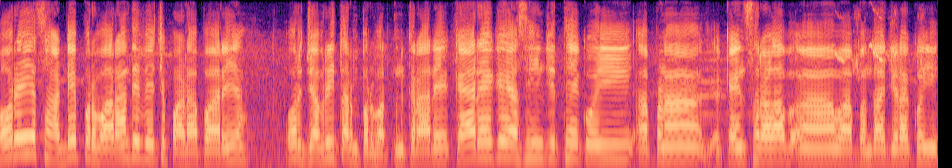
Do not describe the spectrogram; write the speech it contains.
ਔਰ ਇਹ ਸਾਡੇ ਪਰਿਵਾਰਾਂ ਦੇ ਵਿੱਚ ਪਾੜਾ ਪਾ ਰਹੇ ਆ। ਔਰ ਜਬਰੀ ਧਰਮ ਪਰਿਵਰਤਨ ਕਰਾ ਰਹੇ। ਕਹਿ ਰਹੇ ਕਿ ਅਸੀਂ ਜਿੱਥੇ ਕੋਈ ਆਪਣਾ ਕੈਂਸਰ ਵਾਲਾ ਬੰਦਾ ਜਿਹੜਾ ਕੋਈ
